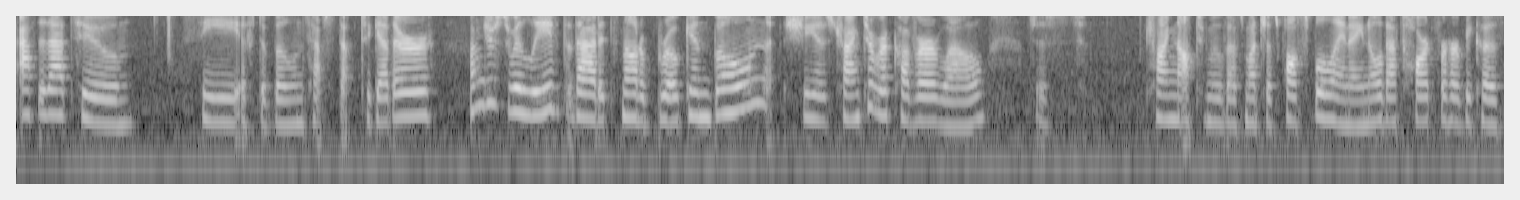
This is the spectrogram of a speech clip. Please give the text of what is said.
after that to see if the bones have stuck together I'm just relieved that it's not a broken bone. She is trying to recover well, just trying not to move as much as possible and I know that's hard for her because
